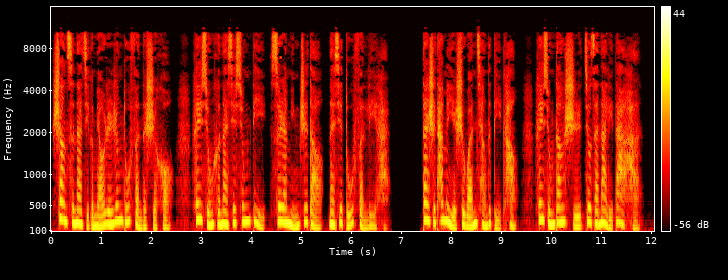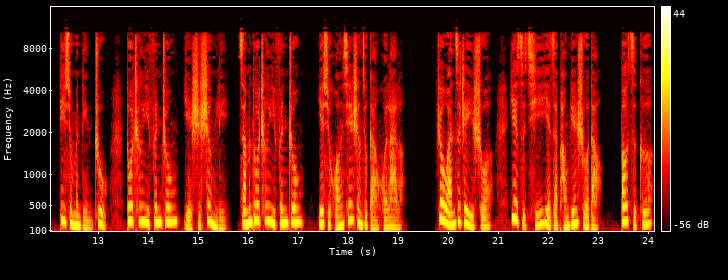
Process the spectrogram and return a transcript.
上次那几个苗人扔毒粉的时候，黑熊和那些兄弟虽然明知道那些毒粉厉害。”但是他们也是顽强的抵抗。黑熊当时就在那里大喊：“弟兄们，顶住！多撑一分钟也是胜利。咱们多撑一分钟，也许黄先生就赶回来了。”肉丸子这一说，叶子琪也在旁边说道：“包子哥，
